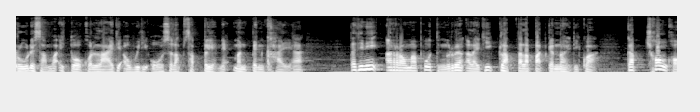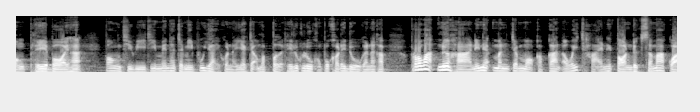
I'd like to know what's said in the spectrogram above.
รู้ด้วยซ้ำว่าไอ้ตัวคนร้ายที่เอาวิดีโอสลับสับเปลี่ยนเนี่ยมันเป็นใครฮะแต่ทีนี้เรามาพูดถึงเรื่องอะไรที่กลับตลปัดกันหน่อยดีกว่า กับช่องของ Playboy ฮะ ช่องทีวีที่ไม่น่าจะมีผู้ใหญ่คนไหนอยากจะเอามาเปิดให้ลูกๆของพวกเขาได้ดูกันนะครับ เพราะว่าเนื้อหานี้เนี่ยมันจะเหมาะกับการเอาไว้ฉายในตอนดึกซะมากกว่า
